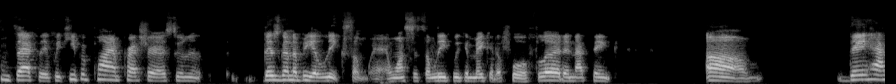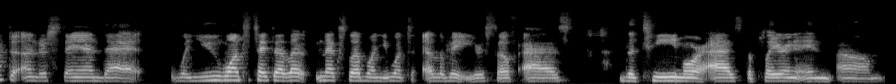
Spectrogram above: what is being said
yeah. exactly. If we keep applying pressure, as soon as there's going to be a leak somewhere, and once it's a leak, we can make it a full flood. And I think, um, they have to understand that when you want to take that le- next level and you want to elevate yourself as the team or as the player and um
